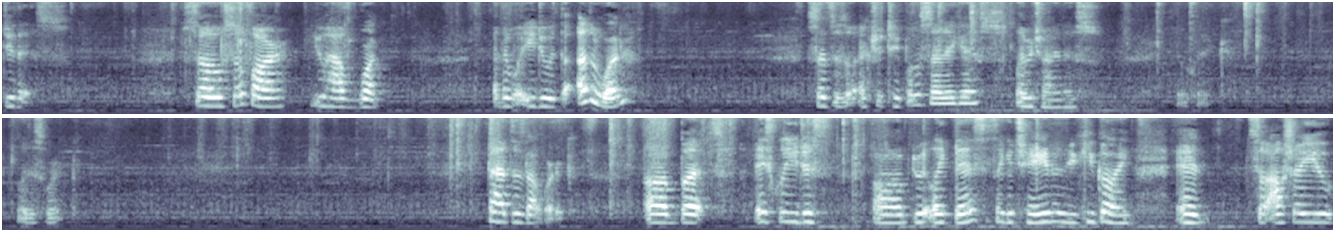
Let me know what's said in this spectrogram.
do this. So, so far, you have one. And then what you do with the other one, since there's extra tape on the side, I guess. Let me try this real quick. Will this work? That does not work. Uh, but basically you just um, do it like this. It's like a chain and you keep going. And so I'll show you,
